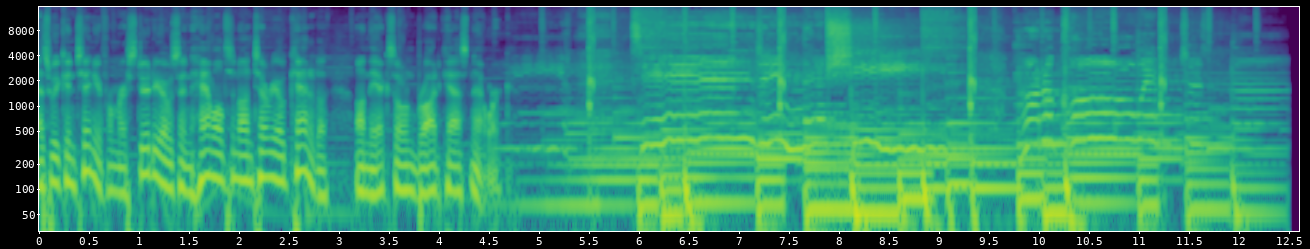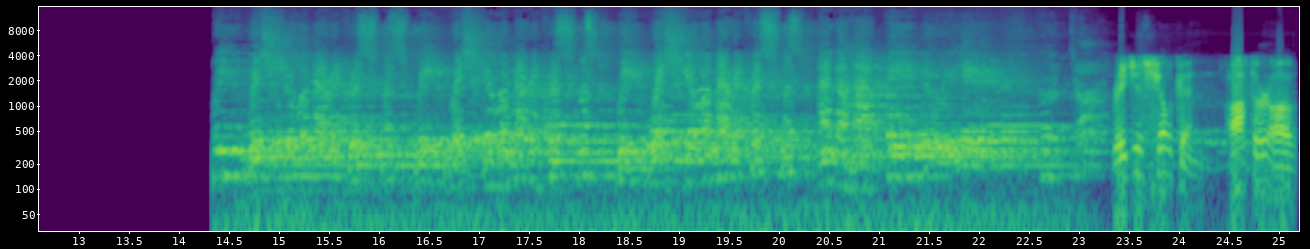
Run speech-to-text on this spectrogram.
as we continue from our studios in Hamilton, Ontario, Canada, on the X Zone Broadcast Network. We wish a Merry Christmas. We wish you a Merry Christmas. We wish you a Merry Christmas and a Happy New Year. Good time. Regis Shilkin, author of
